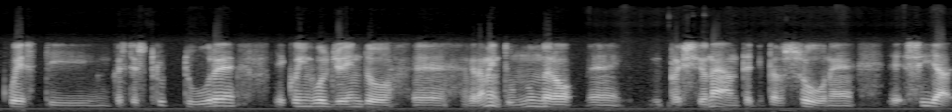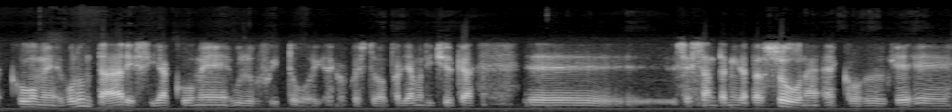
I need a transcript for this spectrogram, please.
questi, queste strutture coinvolgendo veramente un numero impressionante di persone eh, sia come volontari sia come usufruitori. Ecco, questo parliamo di circa eh, 60.000 persone ecco, che eh,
